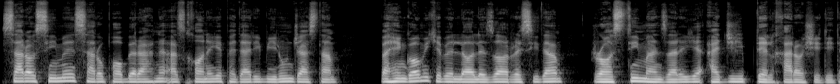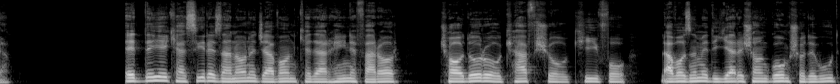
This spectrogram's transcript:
سراسیمه سر و پا برهنه از خانه پدری بیرون جستم و هنگامی که به لالزار رسیدم راستی منظره عجیب دلخراشی دیدم. عده کثیر زنان جوان که در حین فرار چادر و کفش و کیف و لوازم دیگرشان گم شده بود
